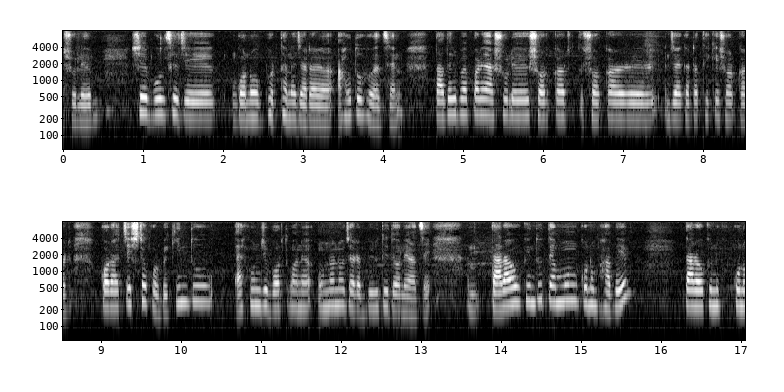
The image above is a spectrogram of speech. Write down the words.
আসলে সে বলছে যে গণ অভ্যর্থানে যারা আহত হয়েছেন, তাদের ব্যাপারে আসলে সরকার, সরকারের জায়গাটা থেকে সরকার করার চেষ্টা করবে। কিন্তু এখন যে বর্তমানে অন্যান্য যারা বিরোধী দলে আছে তারাও কিন্তু তেমন কোনোভাবে, তারাও কিন্তু কোনো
